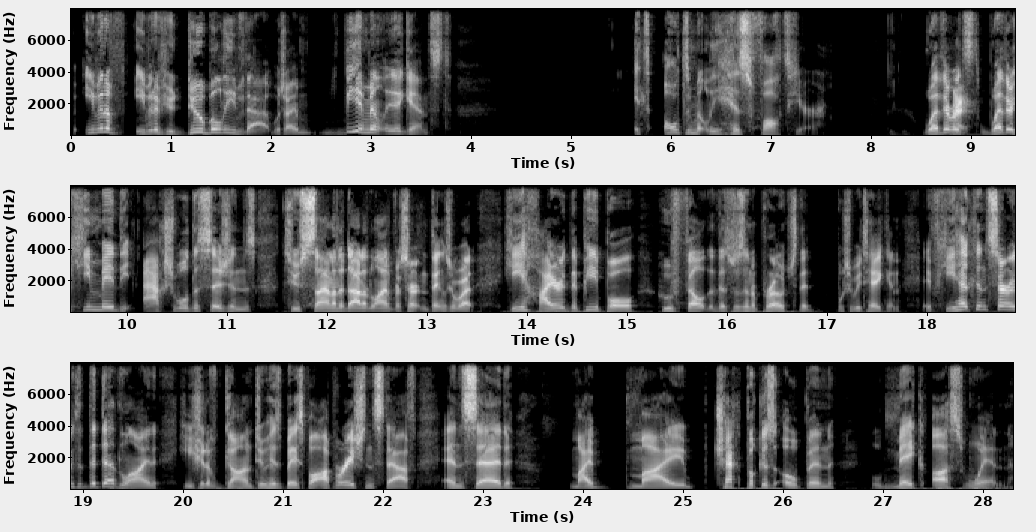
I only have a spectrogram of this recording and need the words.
But even if even if you do believe that, which I'm vehemently against, it's ultimately his fault here. Whether right. it's whether he made the actual decisions to sign on the dotted line for certain things or what, he hired the people who felt that this was an approach that should be taken. If he had concerns at the deadline, he should have gone to his baseball operations staff and said, "My my checkbook is open. Make us win."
